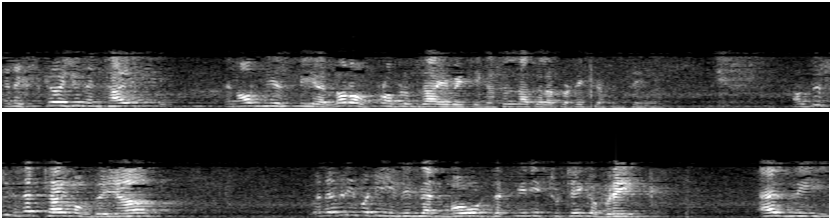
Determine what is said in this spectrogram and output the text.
an excursion entirely, and obviously a lot of problems are awaiting us. Allah Ta'ala protect us and save us. Now this is that time of the year when everybody is in that mode that we need to take a break. As we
